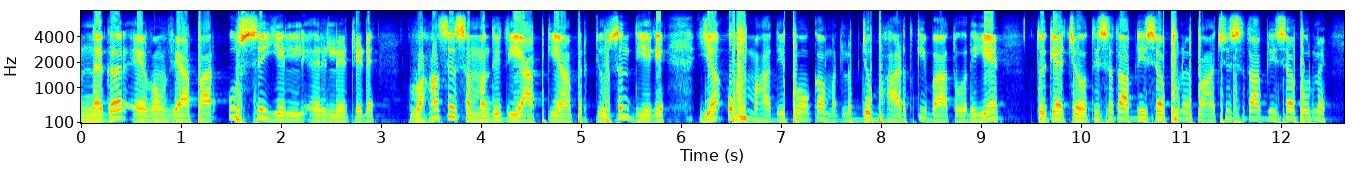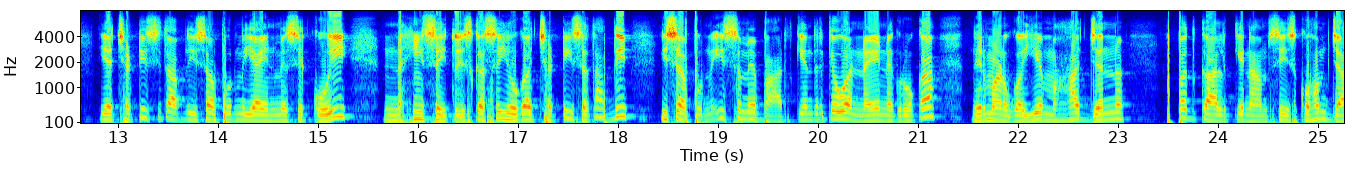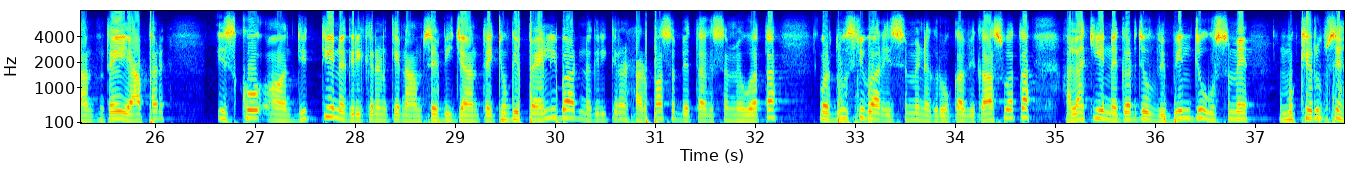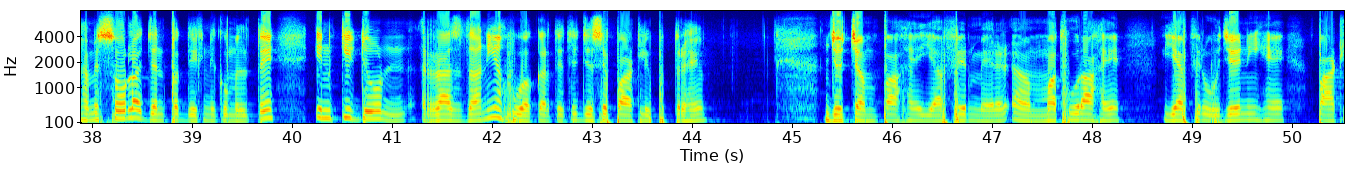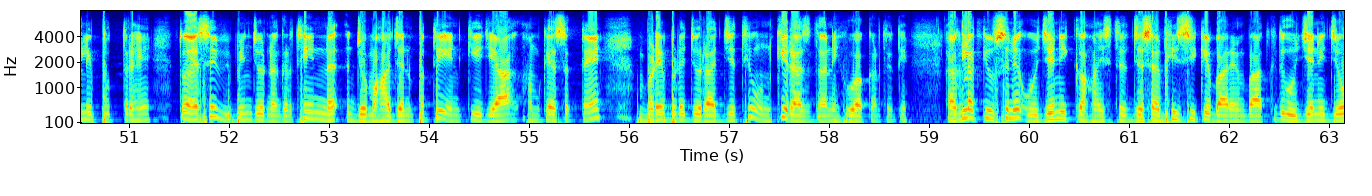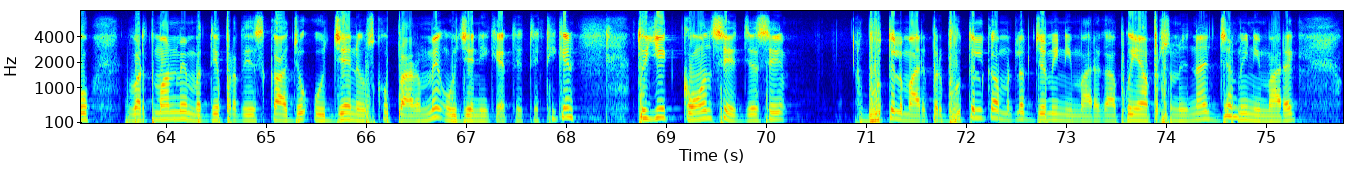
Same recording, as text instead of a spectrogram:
नगर एवं व्यापार, उससे ये रिलेटेड है। वहाँ से संबंधित ये आपके यहाँ पर क्वेश्चन दिए गए या उपमहाद्वीपों का मतलब जो भारत की बात हो रही है तो क्या चौथी शताब्दी ईसा पूर्व में, पाँचवीं शताब्दी ईसा पूर्व में या छठी शताब्दी ईसा पूर्व में या इनमें से कोई नहीं सही? तो इसका सही होगा छठी शताब्दी ईसा पूर्व में। इस समय भारत के अंदर क्या हुआ? नए नगरों का निर्माण हुआ। ये महाजनपद काल के नाम से इसको हम जानते हैं। यहाँ पर इसको द्वितीय नगरीकरण के नाम से भी जानते हैं, क्योंकि पहली बार नगरीकरण हड़प्पा सभ्यता के समय हुआ था और दूसरी बार इस समय नगरों का विकास हुआ था। हालाँकि ये नगर जो विभिन्न, जो उस समय मुख्य रूप से हमें 16 जनपद देखने को मिलते हैं इनकी जो राजधानियाँ हुआ करते थे, जैसे पाटलिपुत्र है, जो चंपा है या फिर मथुरा है या फिर उज्जैनी है पाटलिपुत्र हैं तो ऐसे विभिन्न जो नगर थे न, जो महाजनपद थे इनकी या हम कह सकते हैं बड़े बड़े जो राज्य थे उनकी राजधानी हुआ करते थे। अगला कि उसने उज्जैनी कहाँ स्थित जैसे अभी इसी के बारे में बात की थी उज्जैनी जो वर्तमान में मध्य प्रदेश का जो उज्जैन है उसको प्रारंभ में उज्जैनी कहते थे ठीक है? तो ये कौन से जैसे भूतल मार्ग पर भूतल का मतलब जमीनी मार्ग आपको यहाँ पर समझना है जमीनी मार्ग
